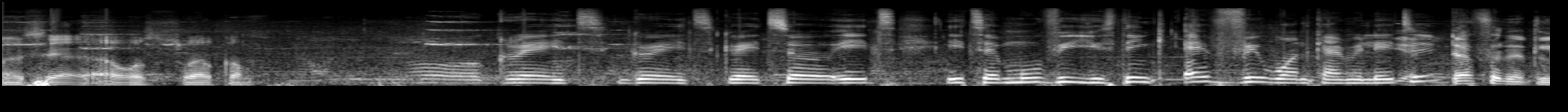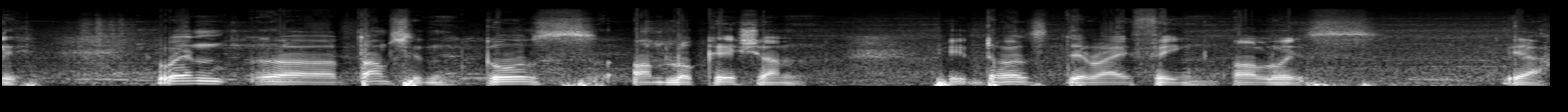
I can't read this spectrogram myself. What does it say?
I said I was welcome. Oh, great, great, great. So it's it's a movie you think everyone can relate yeah, to? Definitely. When uh, Thompson goes on location, he does the right thing always. Yeah.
